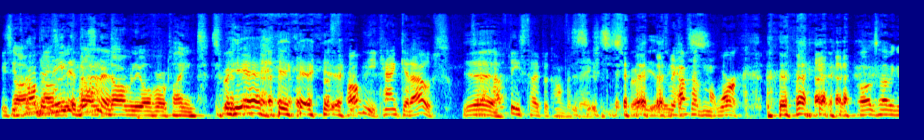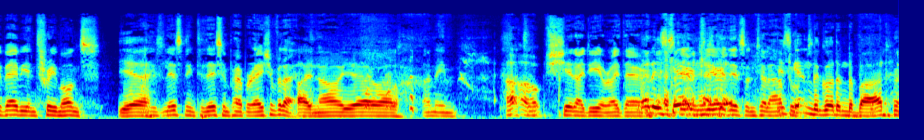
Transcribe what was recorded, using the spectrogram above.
You see, It's the probably problem, needed, norm- isn't it? Normally over a pint. yeah, yeah, that's the problem. You can't get out yeah. to Yeah. have these type of conversations. It's- it's very, Because we have to have them at work. Paul's having a baby in three months. Yeah. He's listening to this in preparation for that. I know, yeah, well. I mean, that's a shit idea right there. Well, he's Steer getting- clear he's this until He's getting the good and the bad. the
